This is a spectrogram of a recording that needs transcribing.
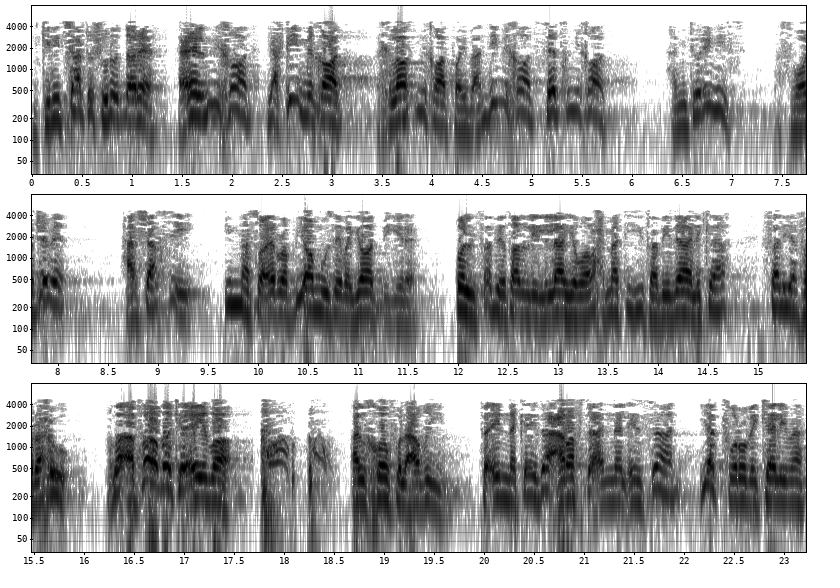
این کلید شرط و شروط داره. علم می‌خواد یقین می‌خواد اخلاص می‌خواد پایبندی می‌خواد صدق می‌خواد. همینطوری نیست. واجبه. هر شخصی این مسائل را بیاموزه و یاد بگیره. قل فبفضل الله ورحمته فبذلك فليفرحوا. وأفاضك أيضا. الخوف العظيم. فإنك إذا عرفت أن الإنسان يكفر بكلمة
